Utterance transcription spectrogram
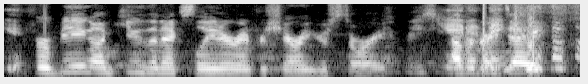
you. for being on Cue the Next Leader and for sharing your story. Appreciate Have a great Thank day.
